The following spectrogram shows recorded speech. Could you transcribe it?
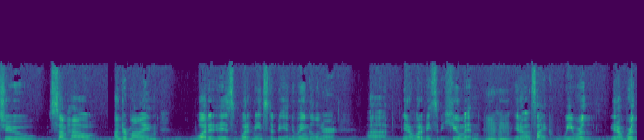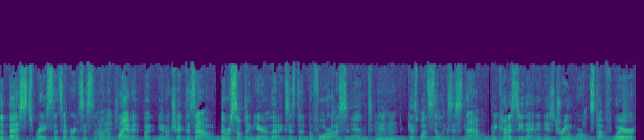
to somehow undermine what it is what it means to be a new englander uh, you know what it means to be human. Mm-hmm. You know, it's like we were, you know, we're the best race that's ever existed on the planet. But you know, check this out. There was something here that existed before us, and and mm-hmm. guess what? Still exists now. We kind of see that in his dream world stuff, where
